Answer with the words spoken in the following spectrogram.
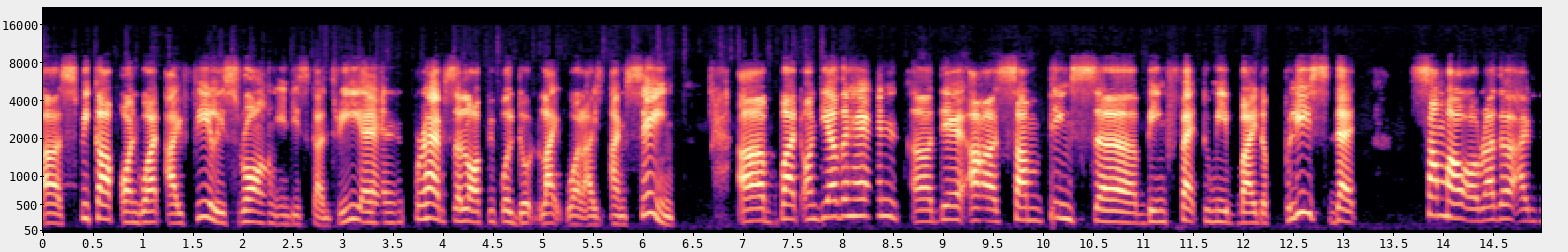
uh, speak up on what I feel is wrong in this country. And perhaps a lot of people don't like what I, am saying. Uh, but on the other hand, uh, there are some things uh, being fed to me by the police that somehow or rather I'm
